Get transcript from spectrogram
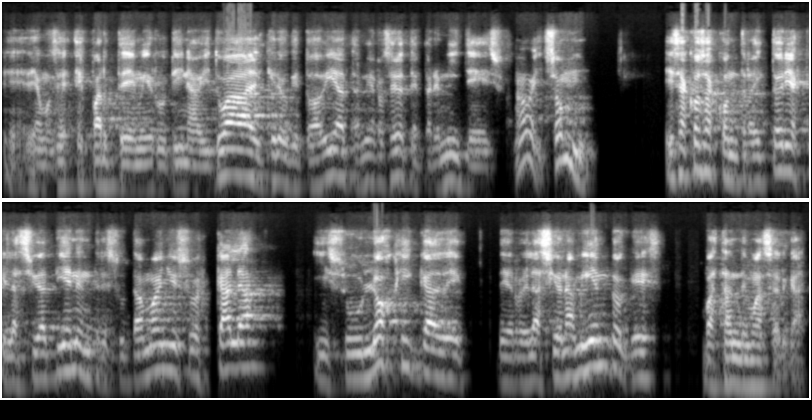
eh, digamos, es, parte de mi rutina habitual, creo que todavía también Rosario te permite eso, ¿no? Y son esas cosas contradictorias que la ciudad tiene entre su tamaño y su escala y su lógica de, de relacionamiento que es bastante más cercana.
